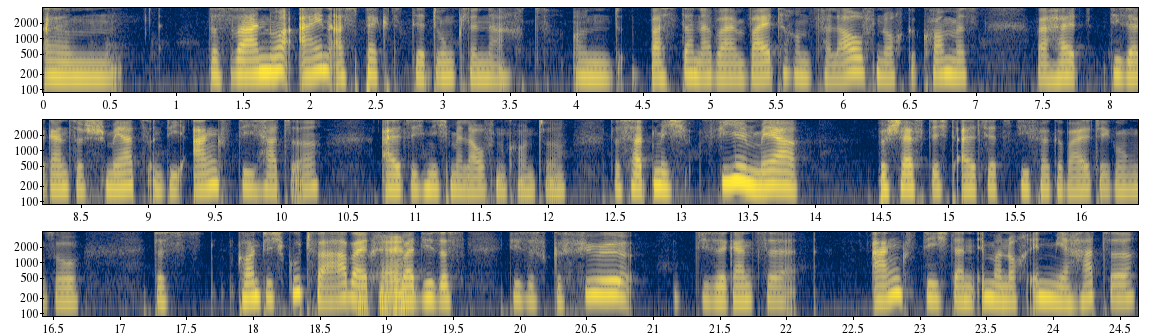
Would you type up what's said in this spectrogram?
ähm, das war nur ein Aspekt der dunklen Nacht. Und was dann aber im weiteren Verlauf noch gekommen ist, war halt dieser ganze Schmerz und die Angst, die ich hatte, als ich nicht mehr laufen konnte. Das hat mich viel mehr beschäftigt als jetzt die Vergewaltigung. So, das konnte ich gut verarbeiten, okay. aber dieses, dieses Gefühl, diese ganze Angst, die ich dann immer noch in mir hatte,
